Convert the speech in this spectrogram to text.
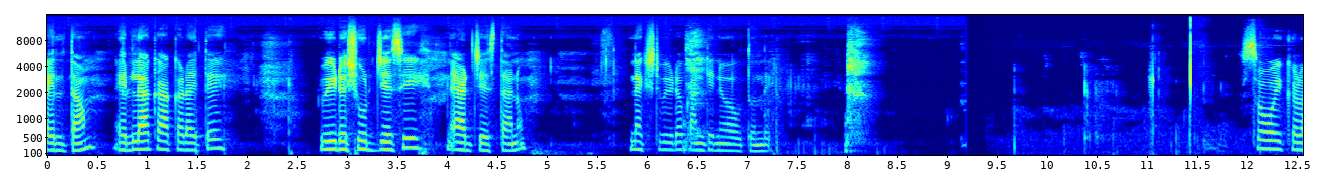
వెళ్తాం. వెళ్ళాక అక్కడైతే వీడియో షూట్ చేసి యాడ్ చేస్తాను. నెక్స్ట్ వీడియో కంటిన్యూ అవుతుంది. సో ఇక్కడ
